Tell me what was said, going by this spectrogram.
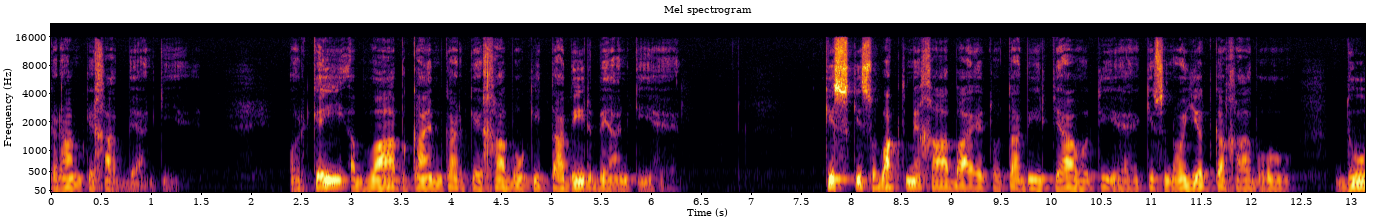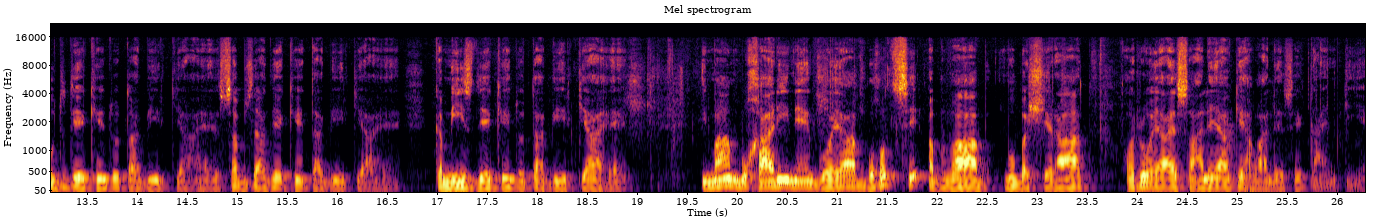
کرام کے خواب بیان کیے، اور کئی ابواب قائم کر کے خوابوں کی تعبیر بیان کی ہے۔ کس کس وقت میں خواب آئے تو تعبیر کیا ہوتی ہے؟ کس نوعیت کا خواب ہو؟ دودھ دیکھیں تو تعبیر کیا ہے؟ سبزہ دیکھیں تعبیر کیا ہے؟ قمیض دیکھیں تو تعبیر کیا ہے؟ امام بخاری نے گویا بہت سے ابواب مبشرات اور رویا صالحہ کے حوالے سے قائم کیے۔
